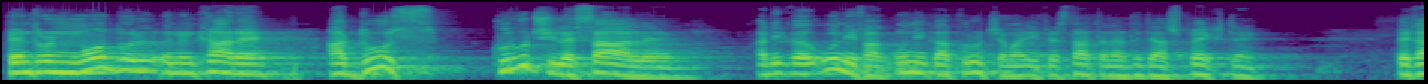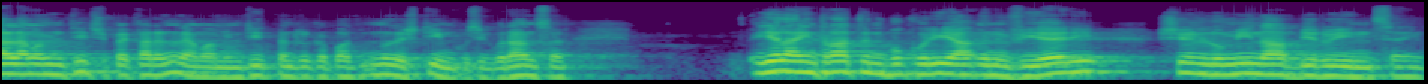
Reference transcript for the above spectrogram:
Pentru în modul în care a dus crucile sale, adică unica, unica cruce manifestată în atâtea aspecte, pe care le-am amintit și pe care nu le-am amintit, pentru că poate nu le știm cu siguranță, el a intrat în bucuria învierii și în lumina biruinței.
